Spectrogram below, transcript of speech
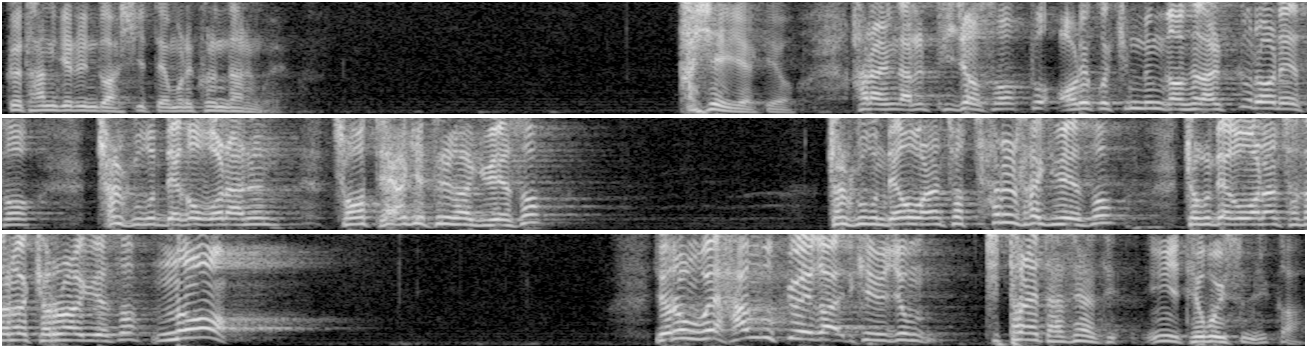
그 단계를 인도하시기 때문에 그런다는 거예요. 다시 얘기할게요. 하나님 나를 빚어서 그 어렵고 힘든 가운데 나를 끌어내서 결국은 내가 원하는 저 대학에 들어가기 위해서 결국은 내가 원하는 저 차를 사기 위해서 결국 내가 원하는 저 사람과 결혼하기 위해서 NO! 여러분 왜 한국 교회가 이렇게 요즘 지탄의 대상이 되고 있습니까?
